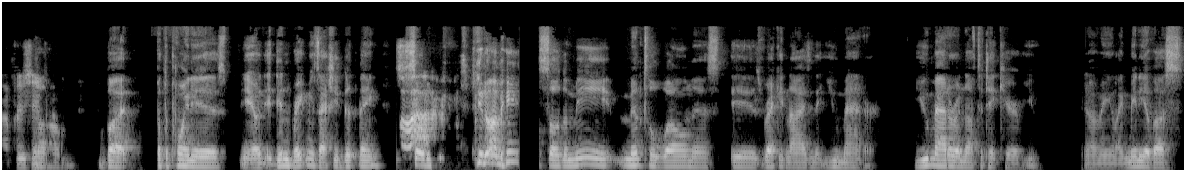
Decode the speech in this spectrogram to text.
I appreciate um, But but the point is, you know, it didn't break me. It's actually a good thing. So, you know what I mean? So to me, mental wellness is recognizing that you matter. You matter enough to take care of you. You know what I mean? Like many of us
